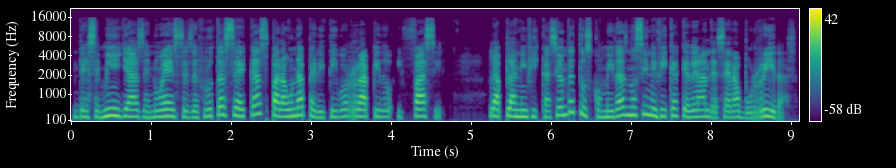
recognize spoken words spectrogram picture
de semillas, de nueces, de frutas secas para un aperitivo rápido y fácil. La planificación de tus comidas no significa que deban de ser aburridas.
